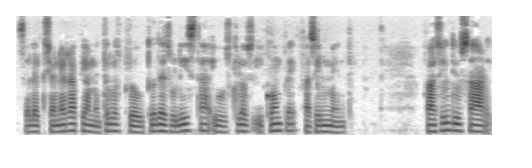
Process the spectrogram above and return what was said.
Seleccione rápidamente los productos de su lista y búsquelos y compre fácilmente. Fácil de usar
